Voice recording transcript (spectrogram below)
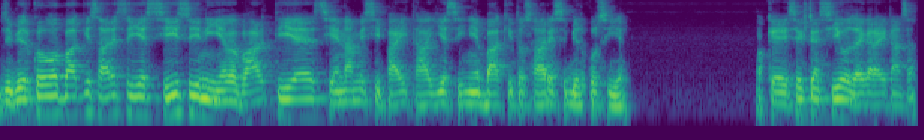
जी, बिल्कुल, और बाकी सारे से ये सी सी नहीं है, वह भारतीय सेना में सिपाही था, ये सी नहीं है, बाकी तो सारे से बिल्कुल सी है। ओके सिक्सटीन सी हो जाएगा राइट आंसर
